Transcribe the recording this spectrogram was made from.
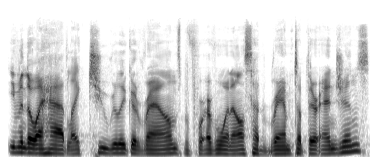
even though I had like two really good rounds before everyone else had ramped up their engines,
